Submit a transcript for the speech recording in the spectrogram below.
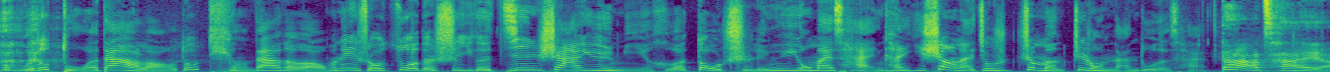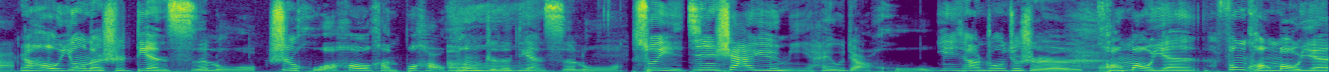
我都多大了？我都挺大的了。我那时候做的是一个金沙玉米和豆豉鲮鱼油麦菜，你看一上来就是这么这种难度的菜。大菜呀、然后用的是电磁炉，是火候很不好控制的哦电磁炉，所以金沙玉米还有点糊。印象中就是狂冒烟，疯狂冒烟，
